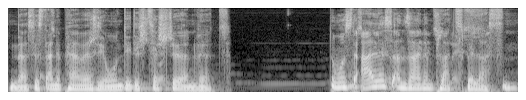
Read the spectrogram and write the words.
das ist eine Perversion, die dich zerstören wird. Du musst alles an seinem Platz belassen.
